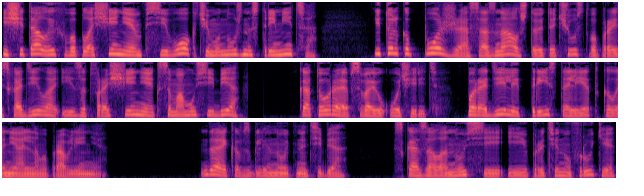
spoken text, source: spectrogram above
и считал их воплощением всего, к чему нужно стремиться, и только позже осознал, что это чувство происходило из отвращения к самому себе, которое, в свою очередь, породили 300 лет колониального правления. «Дай-ка взглянуть на тебя», — сказала Нусси и, протянув руки,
